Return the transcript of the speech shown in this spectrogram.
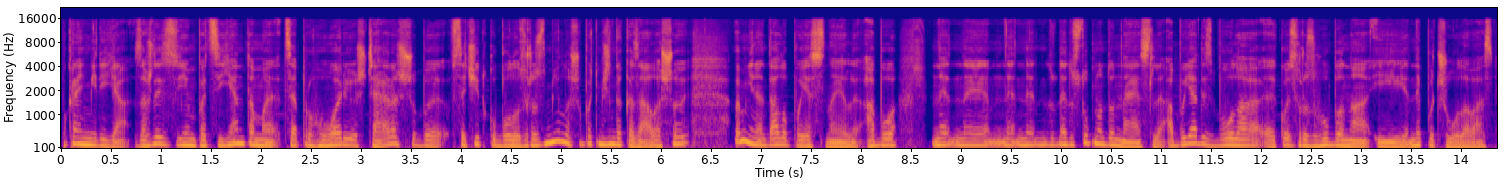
по крайній мірі я завжди зі своїми пацієнтами це проговорюю ще раз, щоб все чітко було зрозуміло, щоб потім жінка казала, що ви мені недало пояснили, або не, не, не, не, недоступно донесли, або я десь була якось розгублена і не почула вас.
